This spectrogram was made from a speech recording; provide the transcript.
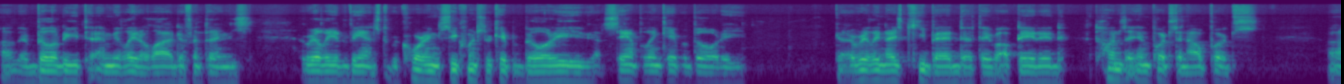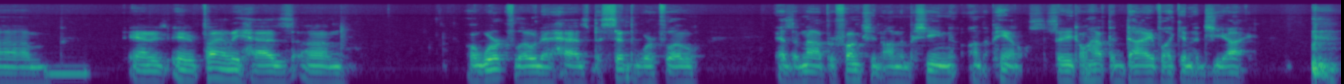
uh, the ability to emulate a lot of different things really advanced recording sequencer capability. You got sampling capability. Got a really nice key bed that they've updated. Tons of inputs and outputs. Um, and it, it, finally has um, a workflow that has the synth workflow as a knob per function on the machine on the panels. So you don't have to dive like in a GI. and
